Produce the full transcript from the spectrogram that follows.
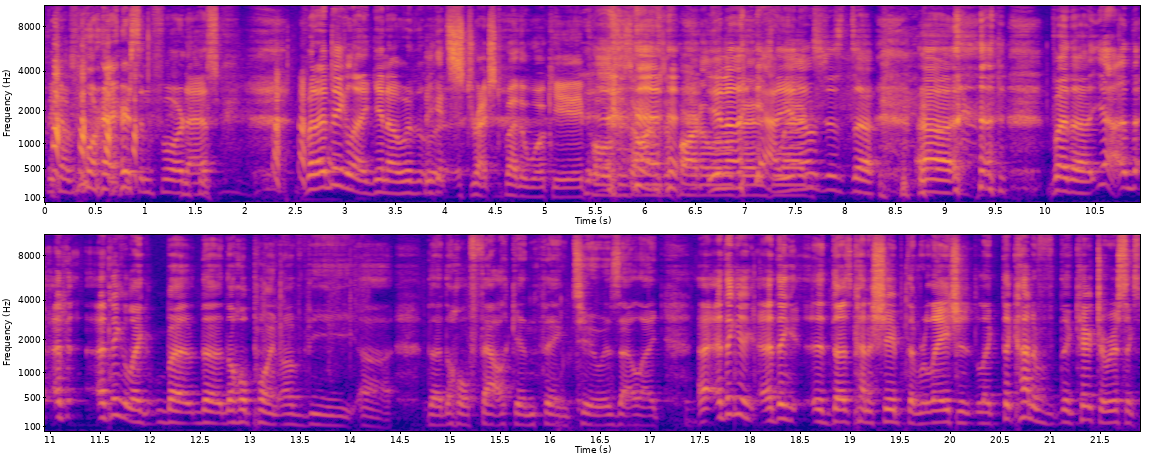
becomes more Harrison Ford esque. But I think like you know with He gets stretched by the Wookiee. He pulls his arms apart a little know, bit. yeah, his you know, just uh, uh, but uh, yeah, I, I think like, but the the whole point of the uh, the the whole Falcon thing too is that like, I, I think it, I think it does kind of shape the relation, like the kind of the characteristics,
